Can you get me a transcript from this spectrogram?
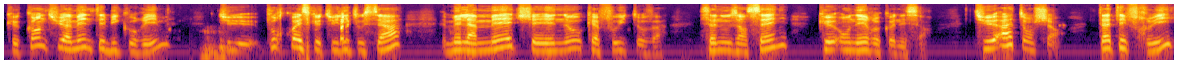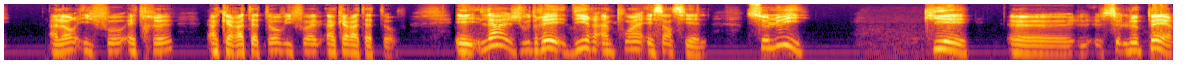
que quand tu amènes tes bikurim, pourquoi est-ce que tu lis tout ça? Mais la chez Eno. Ça nous enseigne qu'on est reconnaissant. Tu as ton champ, tu as tes fruits, alors il faut être akaratatov, il faut akaratatov. Et là, je voudrais dire un point essentiel. Celui qui est euh, le père,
